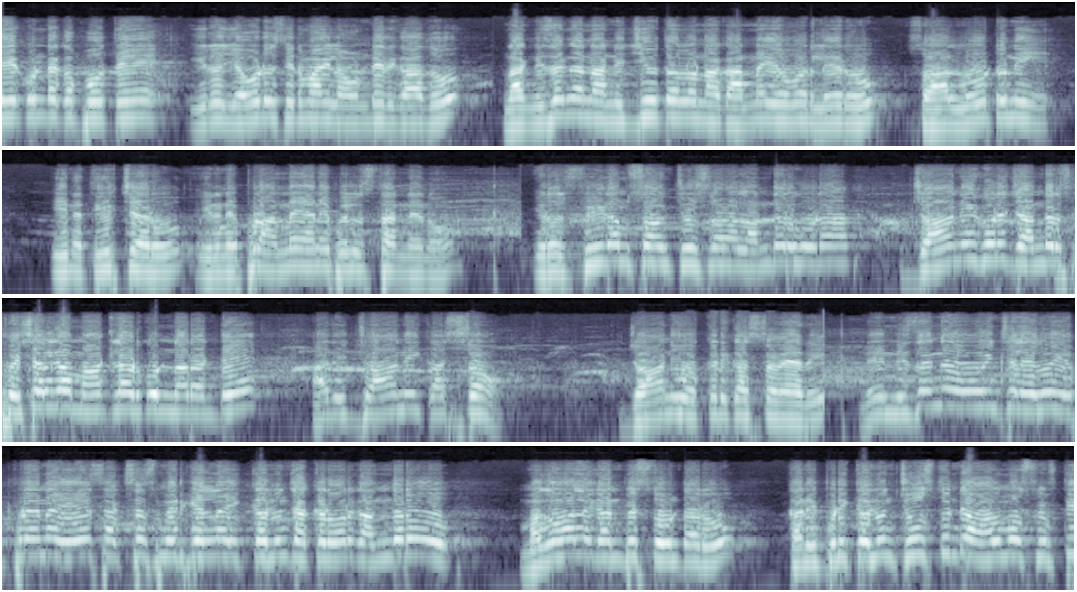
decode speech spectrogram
లేకుండకపోతే ఈరోజు ఎవడు సినిమా ఇలా ఉండేది కాదు. నాకు నిజంగా నా నిజ జీవితంలో నాకు అన్నయ్య ఎవరు లేరు. సో ఆ లోటుని ఈయన తీర్చారు. ఈయన ఎప్పుడు అన్నయ్య అనే పిలుస్తాను నేను. ఈరోజు ఫ్రీడమ్ సాంగ్ చూసిన వాళ్ళందరూ కూడా జానీ గురించి అందరూ స్పెషల్గా మాట్లాడుకుంటున్నారంటే అది జానీ కష్టం. జానీ ఒక్కడి కష్టమే అది. నేను నిజంగా ఊహించలేదు ఎప్పుడైనా ఏ సక్సెస్ మీట్కి వెళ్ళినా ఇక్కడ నుంచి అక్కడ వరకు అందరూ మగవాళ్ళే కనిపిస్తూ ఉంటారు. కానీ ఇప్పుడు ఇక్కడ నుంచి చూస్తుంటే ఆల్మోస్ట్ ఫిఫ్టీ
